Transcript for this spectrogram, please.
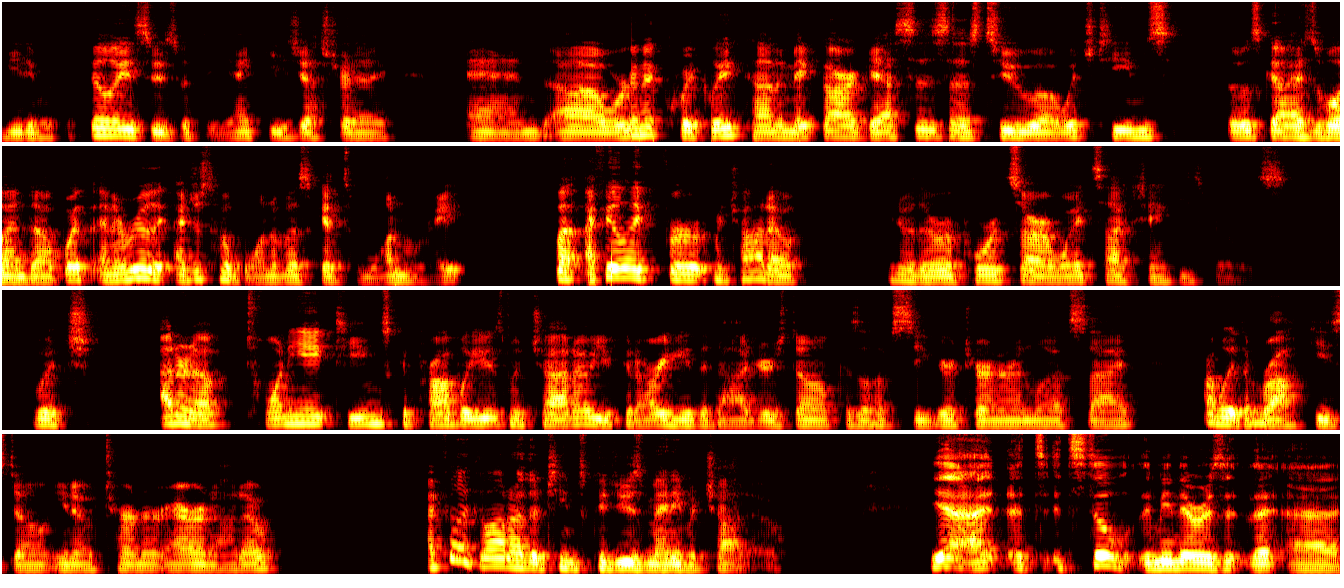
meeting with the Phillies, who's with the Yankees yesterday, and uh, we're going to quickly kind of make our guesses as to uh, which teams those guys will end up with. And I really, I just hope one of us gets one right. But I feel like for Machado, you know, the reports are White Sox, Yankees, Phillies, which I don't know. 28 teams could probably use Machado. You could argue the Dodgers don't because they'll have Seager, Turner on the left side. Probably the Rockies don't. You know, Turner, Arenado. I feel like a lot of other teams could use Manny Machado. Yeah, it's it's still. I mean, there was uh,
